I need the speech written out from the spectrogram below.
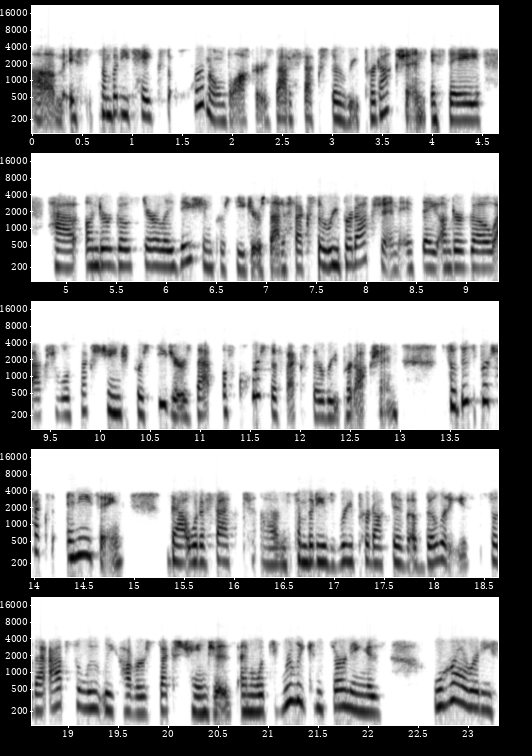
um, if somebody takes hormone blockers, that affects their reproduction. If they have undergo sterilization procedures, that affects their reproduction. If they undergo actual sex change procedures, that of course affects their reproduction. So this protects anything that would affect um, somebody's reproductive abilities. So that absolutely covers sex changes. And what's really concerning is we're already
